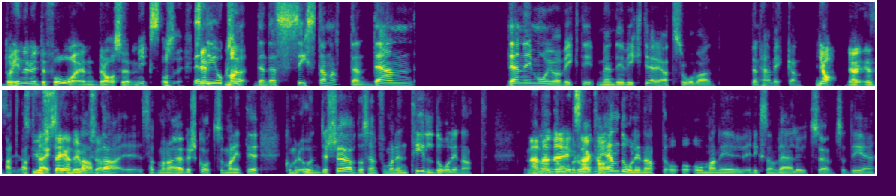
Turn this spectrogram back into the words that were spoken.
då hinner du inte få en bra sömnmix. Och s- Men sen- det är också man- den där sista natten, den, den är, må ju vara viktig, men det är viktigare att sova den här veckan. ja, jag, jag, Att, att säga det också. ladda eh, så att man har överskott så man inte kommer undersövd och sen får man en till dålig natt. Nej, man har men eh, då- exakt. med en dålig natt och, och, om man är liksom väl utsövd. Så det,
